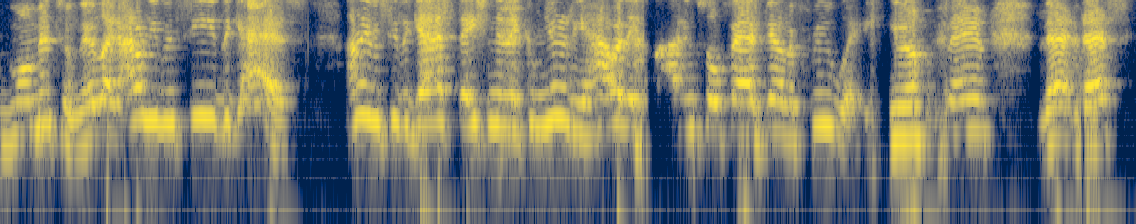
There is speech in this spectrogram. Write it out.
momentum. They're like, I don't even see the gas. I don't even see the gas station in their community. How are they driving so fast down the freeway? You know what I'm saying? That that's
